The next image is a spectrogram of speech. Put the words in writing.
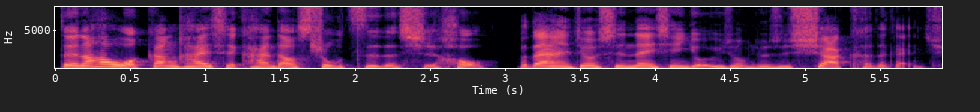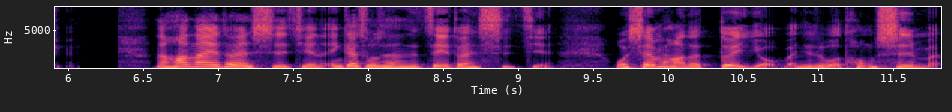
对。然后我刚开始看到数字的时候，我当然就是内心有一种就是 shock 的感觉。然后那一段时间，应该说算是这段时间，我身旁的队友们，就是我同事们，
